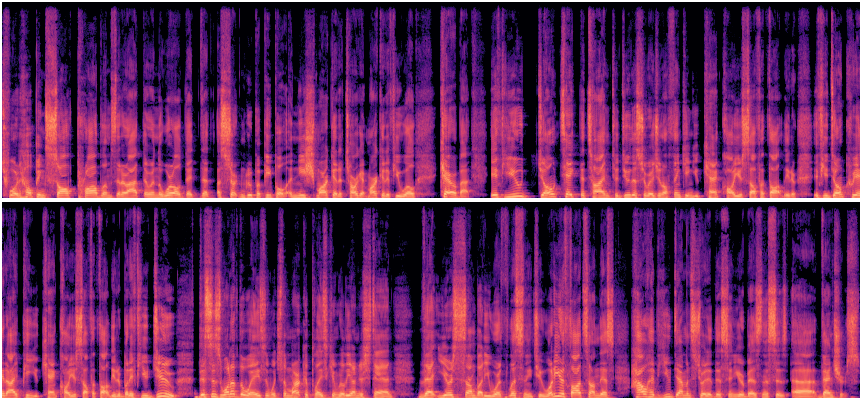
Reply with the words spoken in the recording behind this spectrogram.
toward helping solve problems that are out there in the world that, that a certain group of people, a niche market, a target market, if you will, care about. If you don't take the time to do this original thinking, you can't call yourself a thought leader. If you don't create IP, you can't call yourself a thought leader. But if you do, this is one of the ways in which the marketplace can really understand that you're somebody worth listening to. What are your thoughts on this? How have you demonstrated this in your businesses uh, ventures?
